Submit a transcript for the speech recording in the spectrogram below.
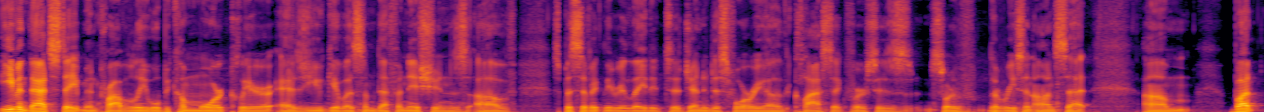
Even that statement probably will become more clear as you give us some definitions of specifically related to gender dysphoria, classic versus sort of the recent onset. Um, but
